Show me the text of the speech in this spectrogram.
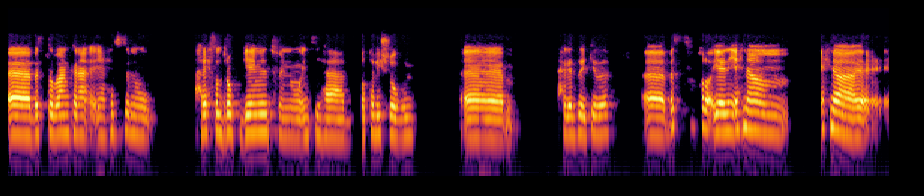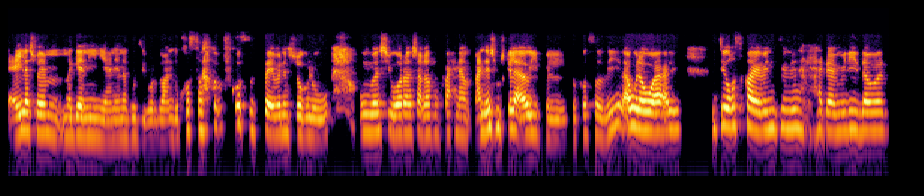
آه بس طبعا كان يعني حاسس إنه هيحصل دروب جامد في إنه انت هتبطلي شغل حاجات زي كده. آه بس خلاص يعني إحنا إحنا عيلة شوية مجانين يعني. أنا جوزي برضو عنده قصة في قصة سايبين الشغل وماشي ورا شغفه. فإحنا ما عندناش مشكلة قوي في ال- في القصة دي. الأول هو قال لي أنتي واثقة يا بنتي انك هتعملي دوت؟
